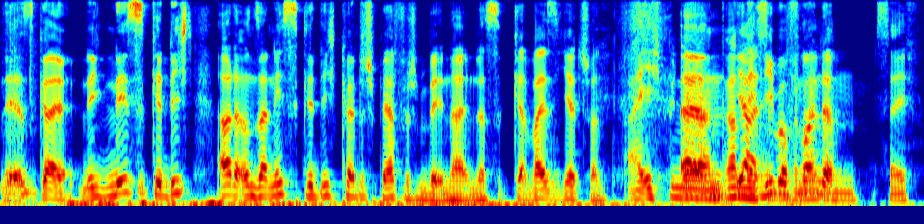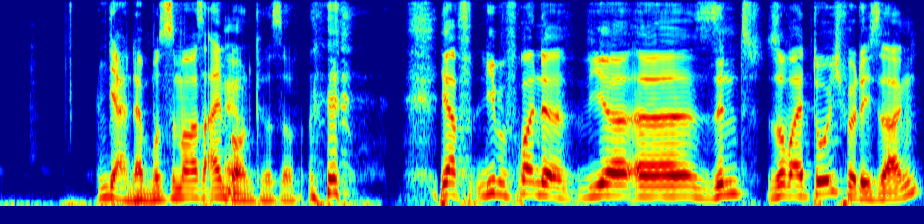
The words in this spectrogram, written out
Der ist geil. Nächstes Gedicht, aber unser nächstes Gedicht könnte Sperrfischen beinhalten, das weiß ich jetzt schon. Ah, ich bin ja Ähm, dran ja, liebe Woche, ne? Freunde. Safe. Ja, da musst du mal was einbauen, Christoph. ja, liebe Freunde, wir äh, sind soweit durch, würde ich sagen.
